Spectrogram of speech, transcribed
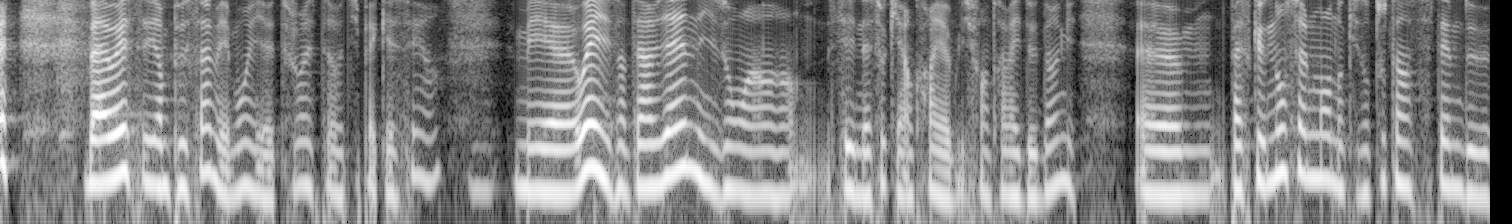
bah ouais, c'est un peu ça, mais bon, il y a toujours les stéréotypes à casser. Hein. Mm. Mais euh, ouais, ils interviennent, ils ont un... C'est une asso qui est incroyable, ils font un travail de dingue. Euh, parce que non seulement, donc ils ont tout un système de...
